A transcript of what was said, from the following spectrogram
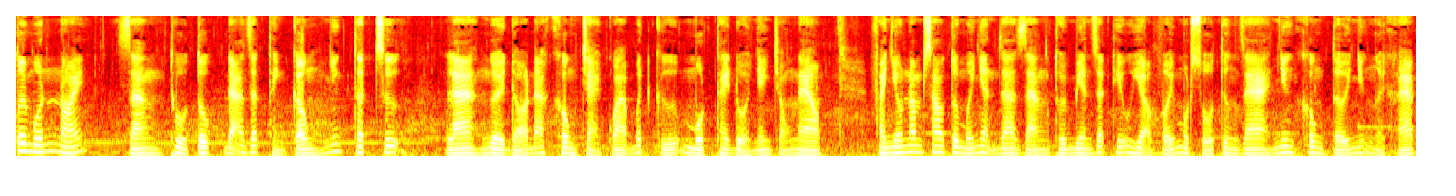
Tôi muốn nói rằng thủ tục đã rất thành công, nhưng thật sự là người đó đã không trải qua bất cứ một thay đổi nhanh chóng nào. Phải nhiều năm sau tôi mới nhận ra rằng thôi miên rất hữu hiệu với một số thương gia, nhưng không tới những người khác.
